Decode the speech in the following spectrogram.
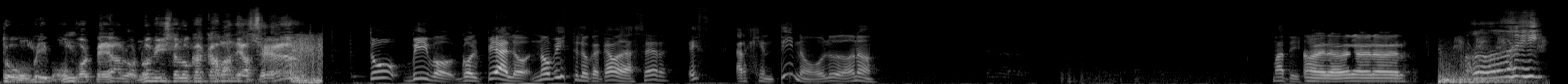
Tú, bribón, golpéalo. ¿No viste lo que acaba de hacer? Tú, vivo, golpealo. ¿No viste lo que acaba de hacer? Es argentino, boludo, ¿o no? Mati. A ver, a ver, a ver, a ver. Uy,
